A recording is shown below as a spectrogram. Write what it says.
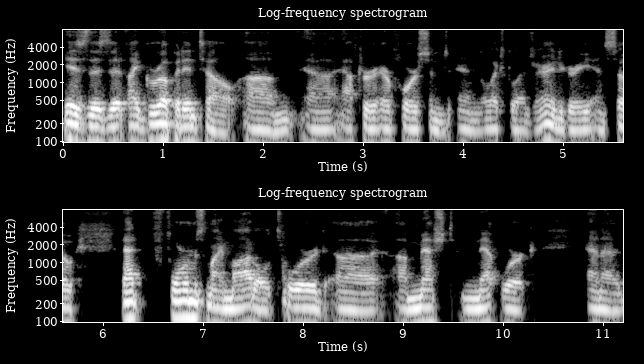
is, is that I grew up at Intel um, uh, after Air Force and, and, electrical engineering degree. And so that forms my model toward uh, a meshed network and a,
